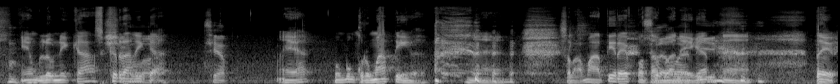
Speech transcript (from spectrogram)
yang belum nikah segera nikah. Siap. Ya, mumpung kurung mati. Nah, setelah mati repot abane kan. Nah, Taib.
